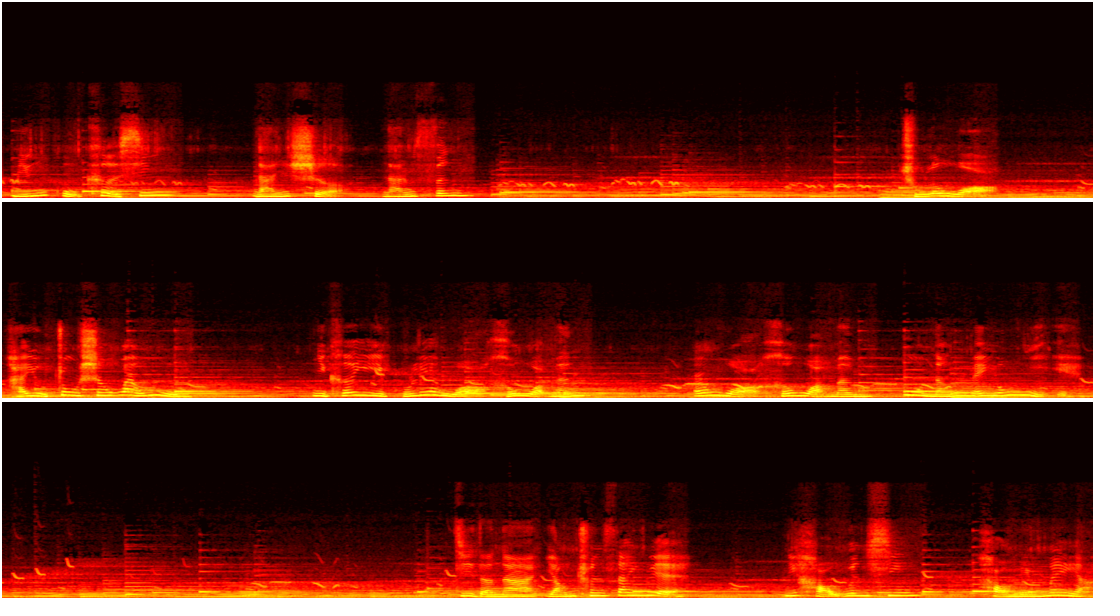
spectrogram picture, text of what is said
铭骨刻心，难舍难分。除了我，还有众生万物。你可以不恋我和我们，而我和我们不能没有你。记得那阳春三月，你好温馨，好明媚呀，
